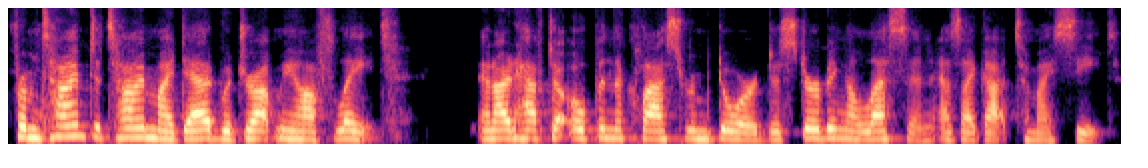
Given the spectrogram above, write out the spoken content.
From time to time, my dad would drop me off late, and I'd have to open the classroom door, disturbing a lesson as I got to my seat.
